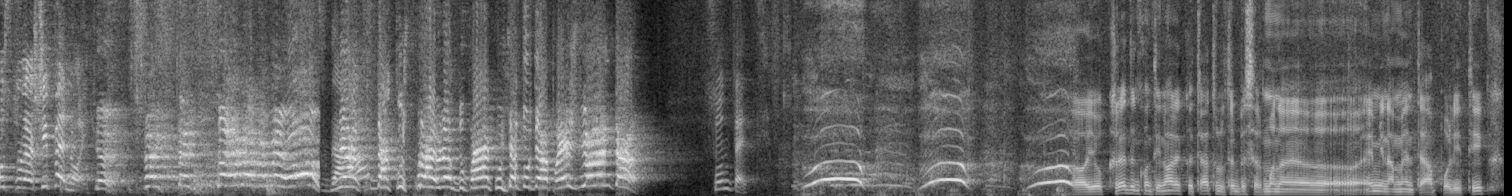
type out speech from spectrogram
ustură și pe noi. Ce? Stai, stai, stai, stai, mea! Da? Mi-ați dat cu spraiul după aia cu jeturi de apă. Ești violentă! Sunteți. Uh, eu cred în continuare că teatrul trebuie să rămână uh, eminamente apolitic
